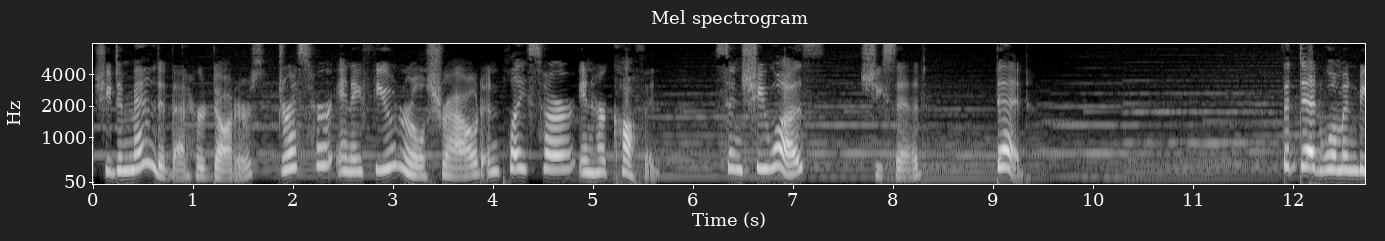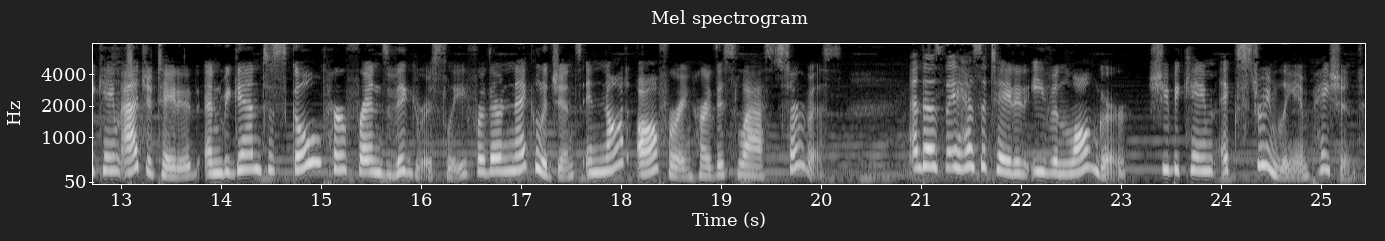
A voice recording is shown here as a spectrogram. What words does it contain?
she demanded that her daughters dress her in a funeral shroud and place her in her coffin, since she was, she said, dead. The dead woman became agitated and began to scold her friends vigorously for their negligence in not offering her this last service. And as they hesitated even longer, she became extremely impatient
